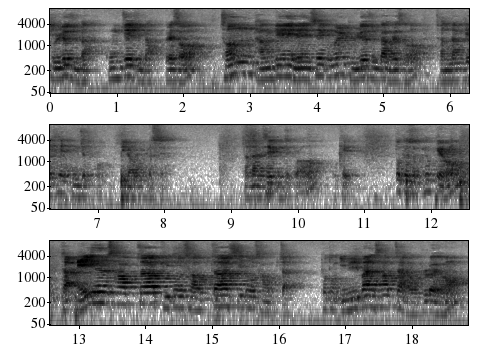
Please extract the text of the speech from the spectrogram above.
돌려준다. 공제해준다. 그래서 전 단계에 낸 세금을 돌려준다. 그래서 전 단계 세금제법이라고 불렀어요. 전 단계 세금제법. 오케이. 또 계속 해볼게요. 자, A는 사업자, B도 사업자, C도 사업자. 보통 일반 사업자라고 불러요.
